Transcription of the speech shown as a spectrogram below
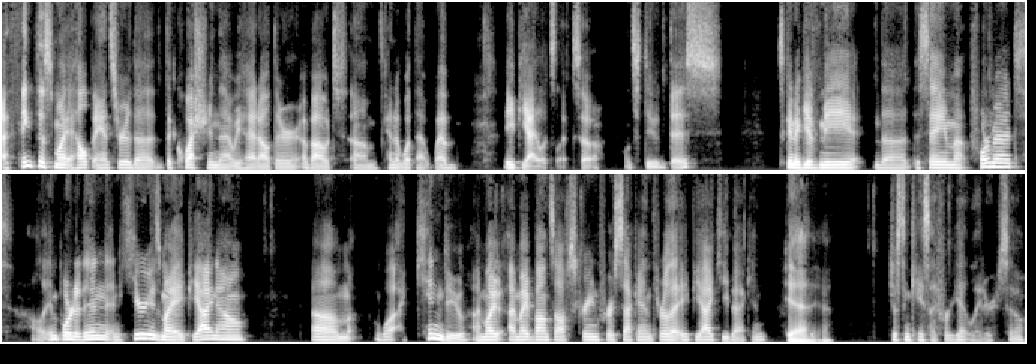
I think this might help answer the, the question that we had out there about um, kind of what that web API looks like. So let's do this. It's going to give me the, the same format. I'll import it in, and here is my API now. Um, what I can do, I might I might bounce off screen for a second and throw that API key back in. Yeah, yeah. Just in case I forget later. So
